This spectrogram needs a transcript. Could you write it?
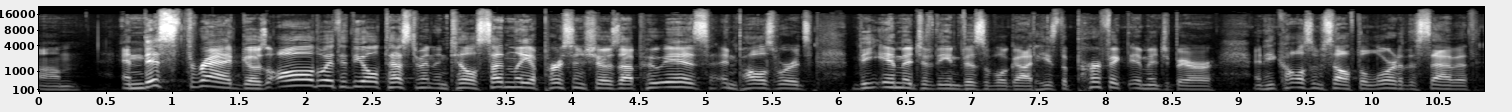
Um, and this thread goes all the way through the Old Testament until suddenly a person shows up who is, in Paul's words, the image of the invisible God. He's the perfect image bearer, and he calls himself the Lord of the Sabbath.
